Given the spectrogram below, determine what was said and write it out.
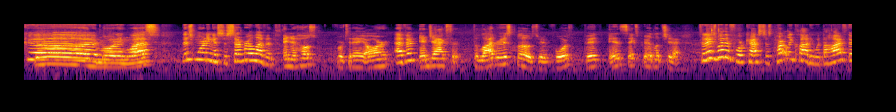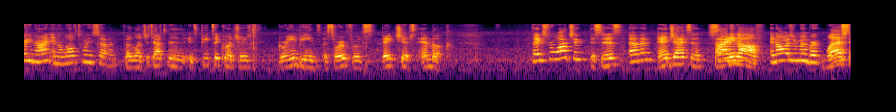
Good morning, West. This morning is December 11th. And your hosts for today are Evan, and Jackson. The library is closed during 4th, 5th, and 6th period lunch today. today's weather forecast is partly cloudy with a high of 39 and a low of 27. For lunch this afternoon, it's pizza crunchers, green beans, assorted fruits, baked chips, and milk. Thanks for watching. This is Evan, and Jackson signing off. And always remember, West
